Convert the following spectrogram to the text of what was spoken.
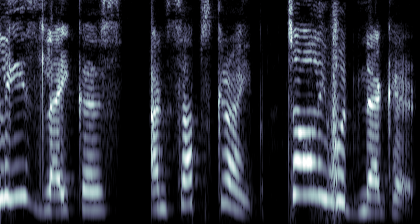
please like us and subscribe Tollywood Nagar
